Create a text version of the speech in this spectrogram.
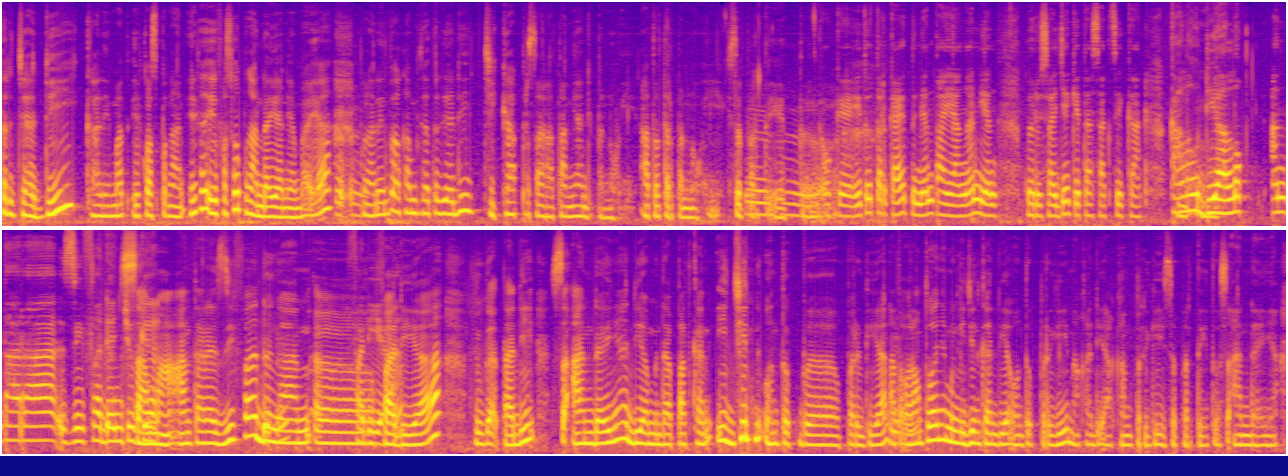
terjadi kalimat ikhlas pengandaian. Ini kan ikhlas itu pengandaian ya Mbak ya. Mm -hmm. Pengandaian itu akan bisa terjadi jika persyaratannya dipenuhi atau terpenuhi seperti mm -hmm. itu. Oke, itu terkait dengan tayangan yang baru saja kita saksikan. Kalau mm -hmm. dialog antara Ziva dan juga sama antara Ziva dengan mm -hmm. uh, Fadia. Fadia juga tadi seandainya dia mendapatkan izin untuk bepergian mm -hmm. atau orang tuanya mengizinkan dia untuk pergi, maka dia akan pergi seperti itu seandainya. Mm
